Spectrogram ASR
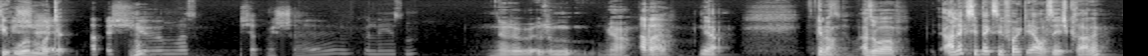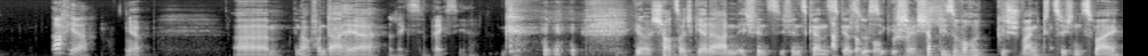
Die Michelle, Urmutter. Habe ich hm? hier hm? irgendwas? Ich habe Michelle gelesen. Ja, also, ja. Aber. Ja. Genau. Also, Alexi Bexi folgt ihr auch, sehe ich gerade. Ach ja. Ja. Ähm, genau, von daher. Alexi Bexi. genau, schaut es euch gerne an. Ich finde es ich find's ganz, Apropos ganz lustig. Ich, ich habe diese Woche geschwankt zwischen zwei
